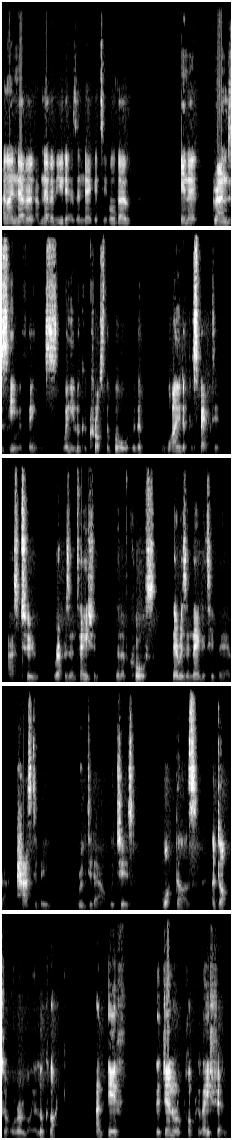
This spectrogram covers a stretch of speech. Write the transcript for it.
And I never I've never viewed it as a negative, although in a grander scheme of things, when you look across the board with a wider perspective as to representation, then of course there is a negative there that has to be rooted out, which is what does a doctor or a lawyer look like? And if the general population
